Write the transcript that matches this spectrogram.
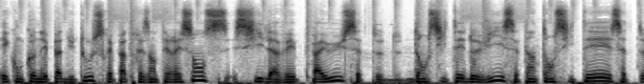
et qu'on connaît pas du tout, serait pas très intéressant s'il avait pas eu cette densité de vie, cette intensité, cette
